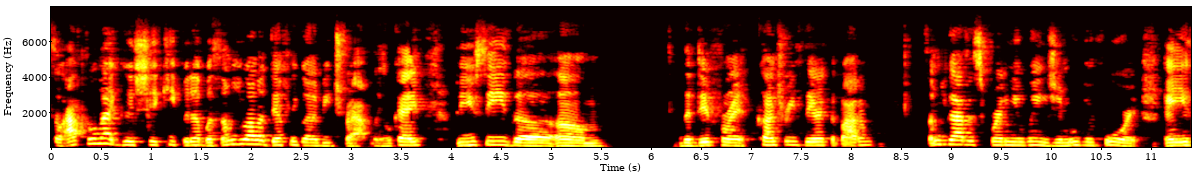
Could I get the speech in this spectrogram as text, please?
So I feel like good shit. Keep it up. But some of you all are definitely going to be traveling. Okay. Do you see the um the different countries there at the bottom? Some of you guys are spreading your wings. You're moving forward, and you,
